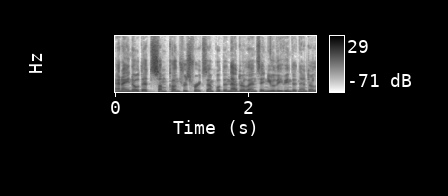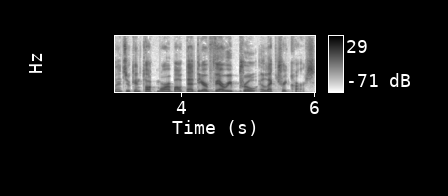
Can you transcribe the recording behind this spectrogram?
And I know that some countries, for example, the Netherlands, and you live in the Netherlands, you can talk more about that. They are very pro electric cars.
